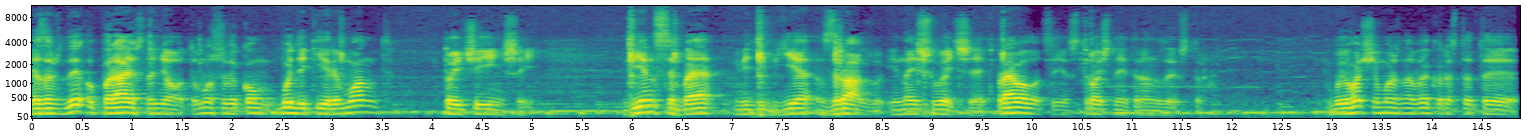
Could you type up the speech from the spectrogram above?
Я завжди опираюсь на нього, тому що будь-який ремонт, той чи інший, він себе відіб'є зразу і найшвидше. Як правило, це є строчний транзистор. Бо його ще можна використати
